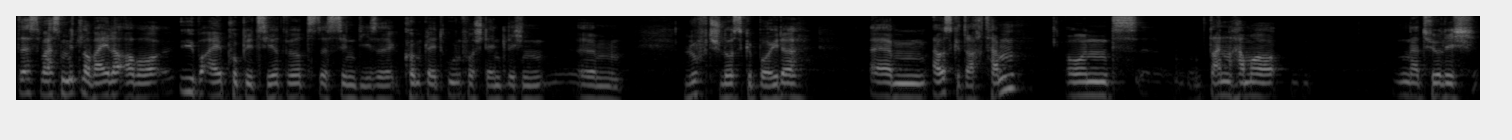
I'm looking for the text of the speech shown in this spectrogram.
das, was mittlerweile aber überall publiziert wird, das sind diese komplett unverständlichen ähm, Luftschlossgebäude ähm, ausgedacht haben. Und dann haben wir natürlich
